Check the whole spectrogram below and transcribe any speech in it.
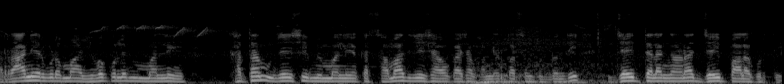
రానియరు కూడా మా యువకులే మిమ్మల్ని ఖతం చేసి మిమ్మల్ని యొక్క సమాధి చేసే అవకాశం హండ్రెడ్ పర్సెంట్ ఉంటుంది. జై తెలంగాణ జై పాలకుర్తి.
